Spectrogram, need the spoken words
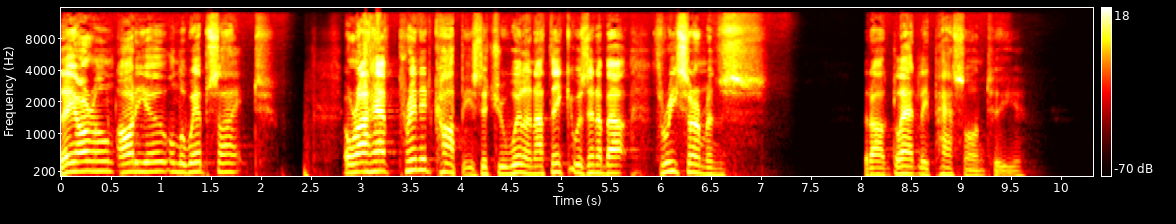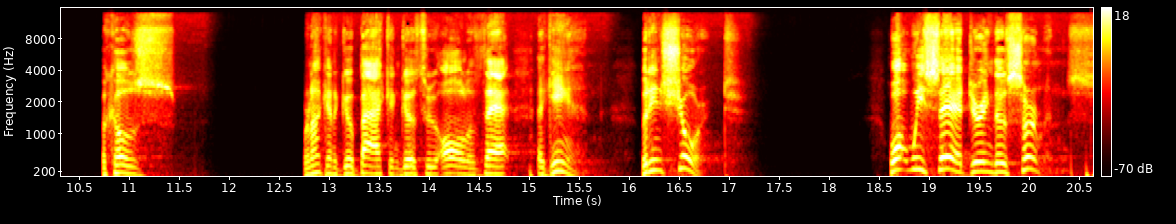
They are on audio on the website, or I have printed copies that you're willing. I think it was in about three sermons that I'll gladly pass on to you because we're not going to go back and go through all of that again. But in short, what we said during those sermons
